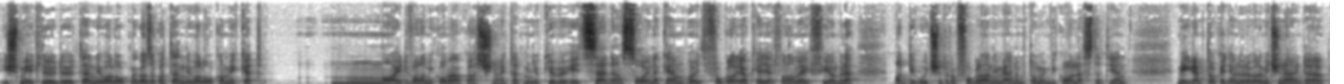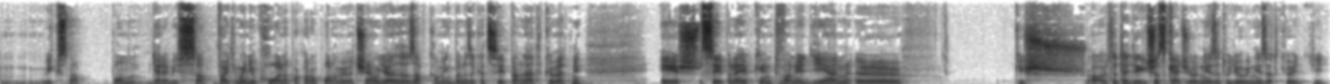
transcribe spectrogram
ismétlődő tennivalók, meg azok a tennivalók, amiket majd valamikor meg akarsz csinálni. Tehát mondjuk jövő hét szerdán szólj nekem, hogy foglaljak egyet valamelyik filmre, addig úgy sem tudok foglalni, mert nem tudom, hogy mikor lesz. Tehát ilyen, még nem tudok egyelőre vele mit csinálni, de x napon gyere vissza. Vagy mondjuk holnap akarok valamivel csinálni, ugye az upcomingban ezeket szépen lehet követni. És szépen egyébként van egy ilyen ö, kis, tehát egyik is a schedule nézett, ugye úgy nézett ki, hogy így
